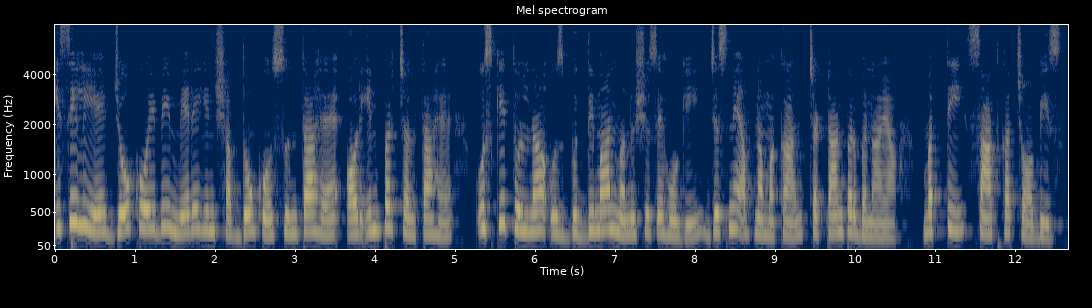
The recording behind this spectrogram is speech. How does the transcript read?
इसीलिए जो कोई भी मेरे इन शब्दों को सुनता है और इन पर चलता है, उसकी तुलना उस बुद्धिमान मनुष्य से होगी जिसने अपना मकान चट्टान पर बनाया। मत्ती सात का चौबीस।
